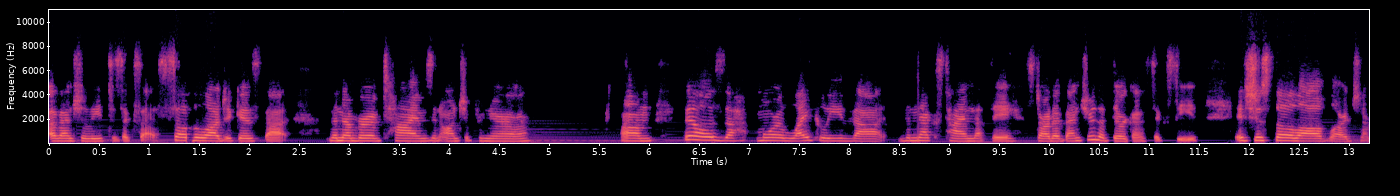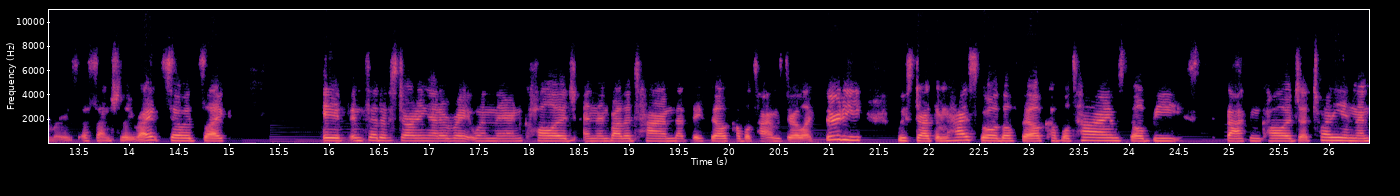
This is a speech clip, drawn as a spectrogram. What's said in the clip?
eventually to success. So the logic is that the number of times an entrepreneur um, fails, the more likely that the next time that they start a venture that they're going to succeed. It's just the law of large numbers, essentially, right? So it's like if instead of starting at a rate when they're in college and then by the time that they fail a couple times they're like 30 we start them in high school they'll fail a couple times they'll be back in college at 20 and then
